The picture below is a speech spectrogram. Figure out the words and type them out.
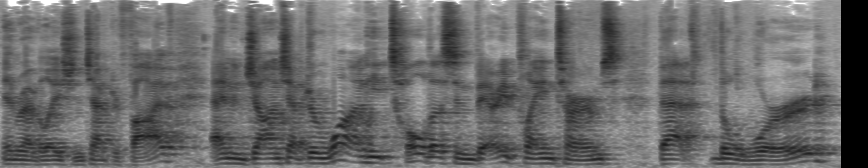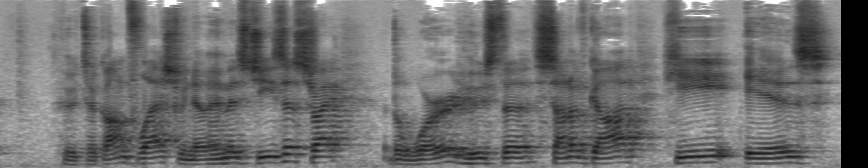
In Revelation chapter 5 and in John chapter 1, he told us in very plain terms that the Word who took on flesh, we know him as Jesus, right? The Word, who's the Son of God, he is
